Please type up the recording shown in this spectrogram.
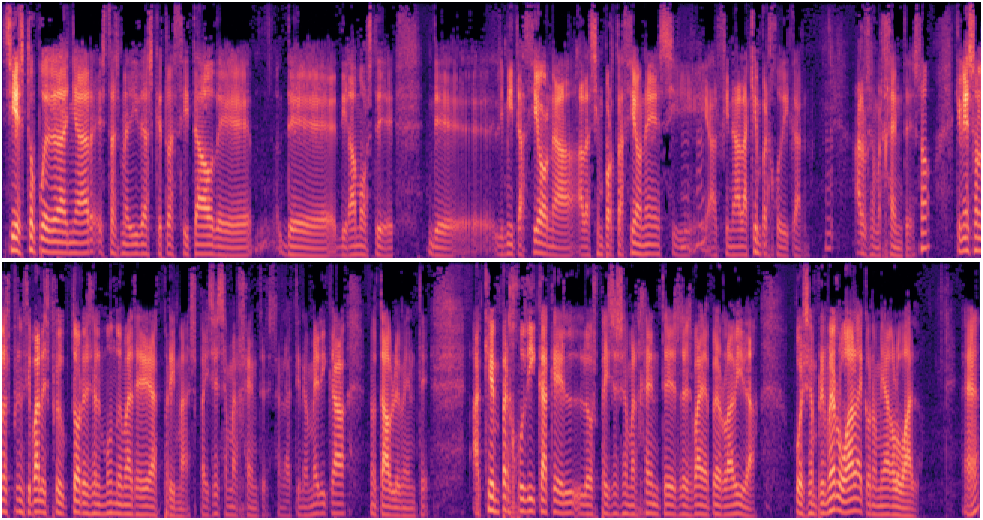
Si esto puede dañar estas medidas que tú has citado de, de digamos, de, de limitación a, a las importaciones y, y al final a quién perjudican. A los emergentes, ¿no? ¿Quiénes son los principales productores del mundo de materias primas? Países emergentes, en Latinoamérica notablemente. ¿A quién perjudica que los países emergentes les vaya peor la vida? Pues en primer lugar la economía global. ¿eh?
